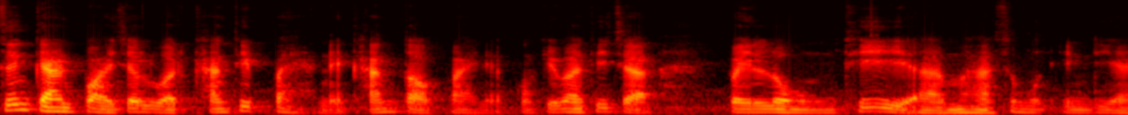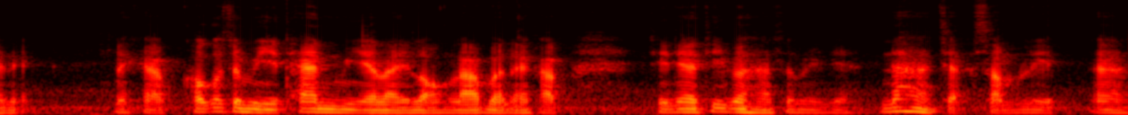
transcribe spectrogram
ซึ่งการปล่อยจรวดครั้งที่8เนี่ยครั้งต่อไปเนี่ยผมคิดว่าที่จะไปลงที่มหาสมุทรอินเดียเนี่ยนะครับเขาก็จะมีแท่นมีอะไรรองรับนะครับ ทีนี้ที่มหาสมุทรอินเนี่ยน่าจะสำเร็จอ่า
